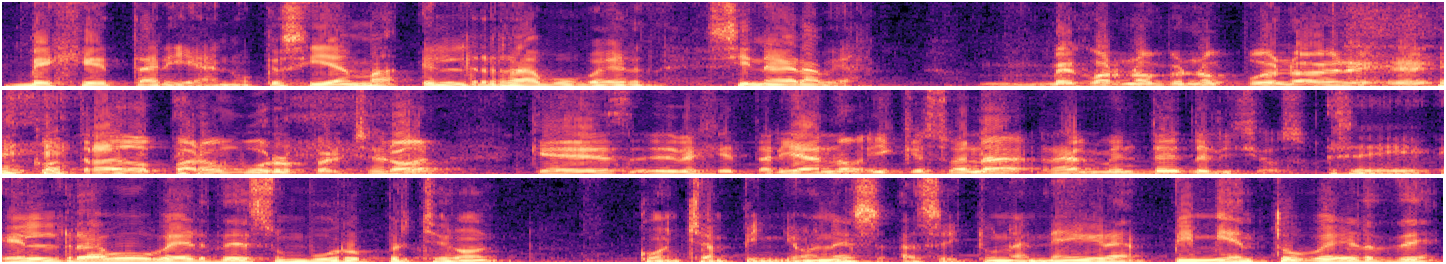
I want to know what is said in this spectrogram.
vegetariano que se llama el rabo verde, sin agraviar. Mejor nombre no pueden haber eh, encontrado para un burro percherón que es eh, vegetariano y que suena realmente delicioso. Sí, el rabo verde es un burro percherón con champiñones, aceituna negra, pimiento verde,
